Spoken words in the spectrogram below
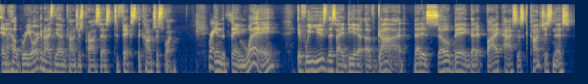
and help reorganize the unconscious process to fix the conscious one. Right. In the same way, if we use this idea of God that is so big that it bypasses consciousness,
